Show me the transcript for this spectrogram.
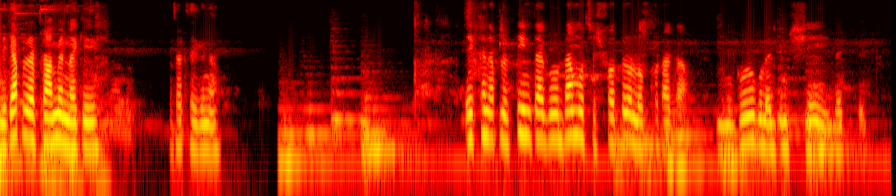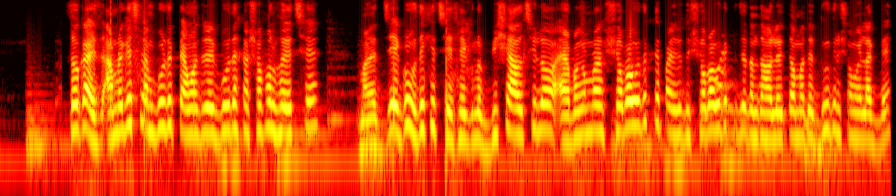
দেখি আপনার ফার্মের নাকি না। এখানে আপনার তিনটা গরুর দাম হচ্ছে সতেরো লক্ষ টাকা। মানে গরুগুলো একদম সেই দেখতে। তো গাইজ আমরা গেছিলাম গরু দেখতে। আমাদের গরু দেখা সফল হয়েছে। মানে যে গরু দেখেছে, সেগুলো বিশাল ছিল। এবং আমরা গরু দেখতে পাই যদি গরু দেখতে যেতাম, তাহলে তো আমাদের দুদিন সময় লাগবে।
